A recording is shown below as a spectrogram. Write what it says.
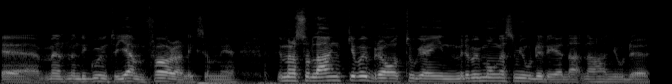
Eh, men, men det går ju inte att jämföra liksom med Jag menar Solanke var ju bra tog jag in, men det var ju många som gjorde det när, när han gjorde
